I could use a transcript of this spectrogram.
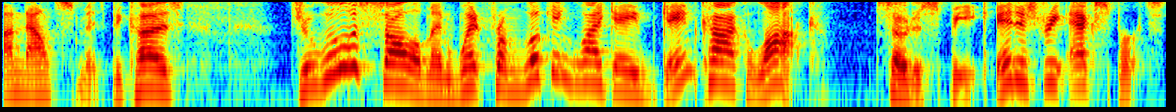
announcement because Jalewis Solomon went from looking like a Gamecock lock, so to speak. Industry experts,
